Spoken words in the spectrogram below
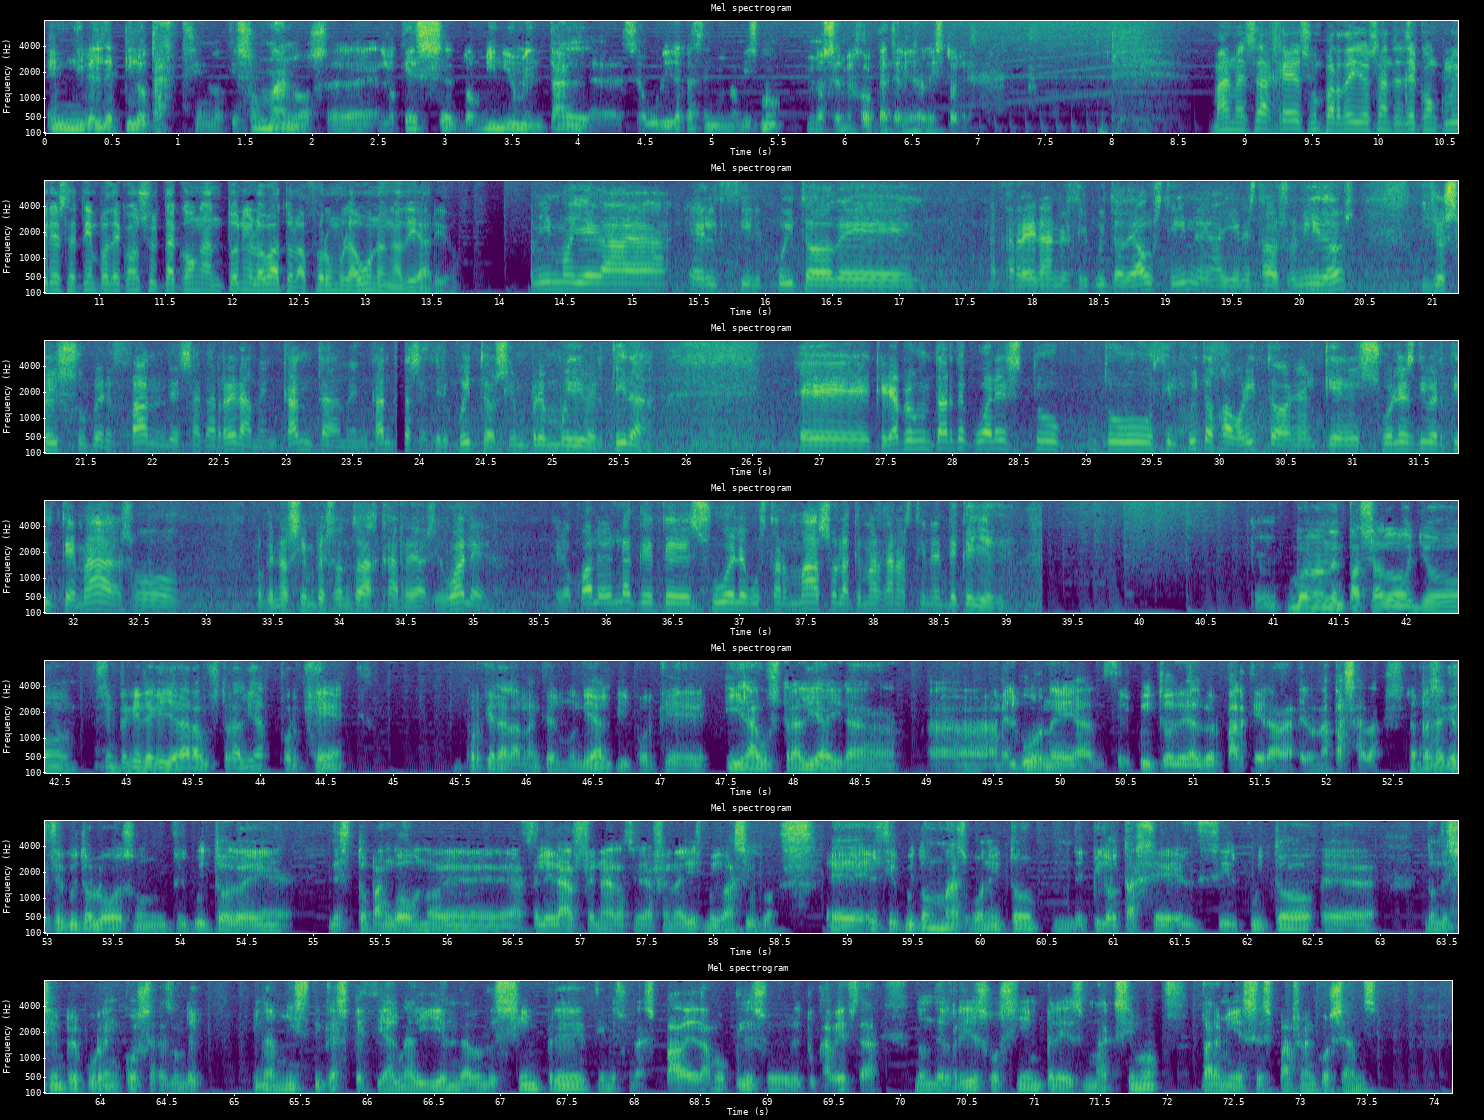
en nivel de pilotaje, en lo que son manos, eh, en lo que es dominio mental, seguridad en uno mismo, no es el mejor que ha tenido la historia. Más mensajes, un par de ellos antes de concluir este tiempo de consulta con Antonio Lobato, la Fórmula 1 en A Diario. Ahora mismo llega el circuito de, la carrera en el circuito de Austin, eh, ahí en Estados Unidos, y yo soy súper fan de esa carrera, me encanta, me encanta ese circuito, siempre es muy divertida. Eh, quería preguntarte cuál es tu, circuito favorito en el que sueles divertirte más, o porque no siempre son todas carreras iguales, pero cuál es la que te suele gustar más o la que más ganas tienes de que llegue. Bueno, en el pasado yo siempre quería que llegara a Australia porque porque era el arranque del Mundial y porque ir a Australia, ir a, Melbourne, al circuito de Albert Park era, era, una pasada. Lo que pasa es que el circuito luego es un circuito de, stop and go, ¿no? de acelerar, frenar, acelerar, frenar y es muy básico. Eh, el circuito más bonito de pilotaje, el circuito eh, donde siempre ocurren cosas, donde hay una mística especial, una leyenda, donde siempre tienes una espada de Damocles sobre tu cabeza, donde el riesgo siempre es máximo, para mí es Spa-Francorchamps.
